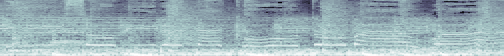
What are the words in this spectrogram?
言いそびれた言葉は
